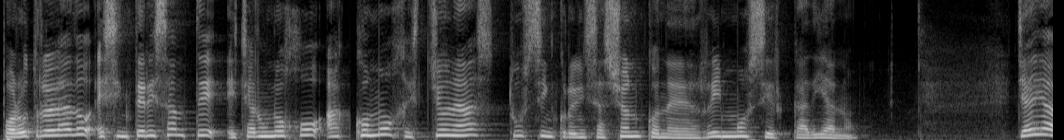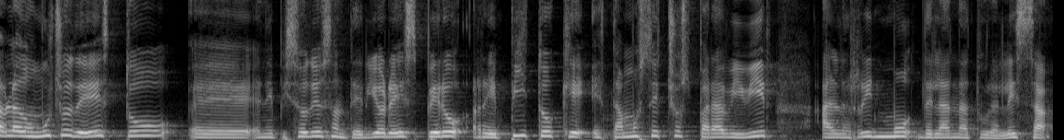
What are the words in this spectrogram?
Por otro lado, es interesante echar un ojo a cómo gestionas tu sincronización con el ritmo circadiano. Ya he hablado mucho de esto eh, en episodios anteriores, pero repito que estamos hechos para vivir al ritmo de la naturaleza,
